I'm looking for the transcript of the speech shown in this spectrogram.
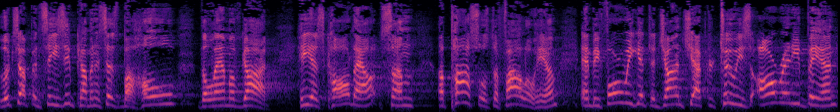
looks up and sees him coming and says, Behold the Lamb of God. He has called out some apostles to follow him. And before we get to John chapter 2, he's already been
